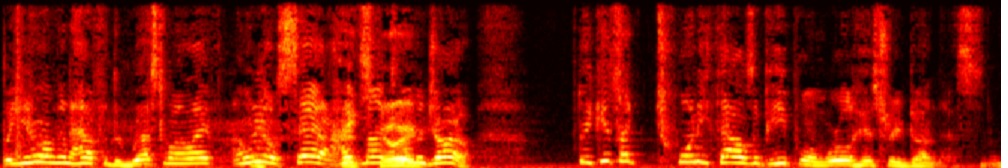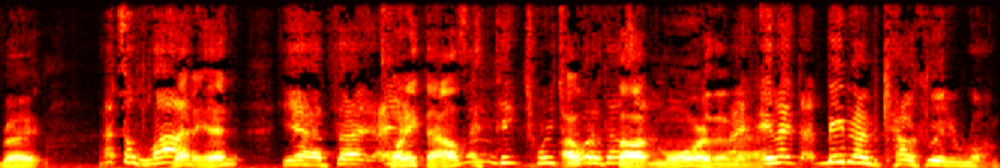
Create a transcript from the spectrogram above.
But you know what I'm going to have for the rest of my life? I'm going to go say I hike Good Mount. Kilimanjaro. Like it's like twenty thousand people in world history have done this. right? That's a lot. Is that it? Yeah, it's that, I- 20,000? I think 20, I would have thought more than I- that. and I, maybe I'm calculated wrong.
